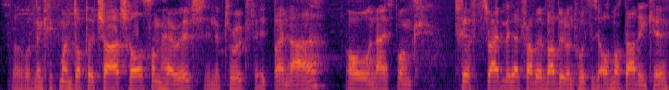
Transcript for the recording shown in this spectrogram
So, und dann kriegt man Doppelcharge raus vom Herald. In der Turret fällt beinahe. Oh, nice Bonk. Trifft Stripe mit der Trouble Bubble und holt sich auch noch da den Kill.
